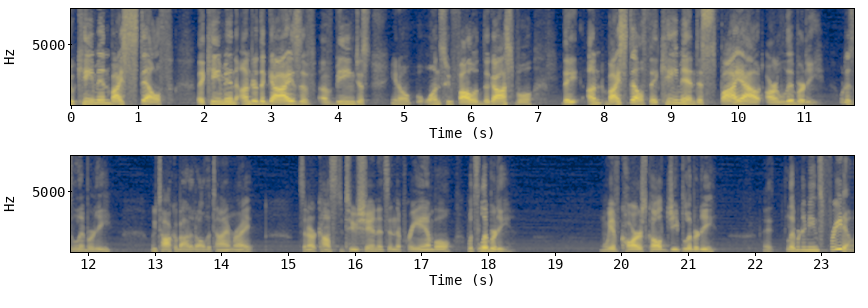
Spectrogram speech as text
who came in by stealth. They came in under the guise of, of being just, you know, ones who followed the gospel. They, un, by stealth, they came in to spy out our liberty. What is liberty? We talk about it all the time, right? It's in our Constitution, it's in the preamble. What's liberty? We have cars called Jeep Liberty. Liberty means freedom.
